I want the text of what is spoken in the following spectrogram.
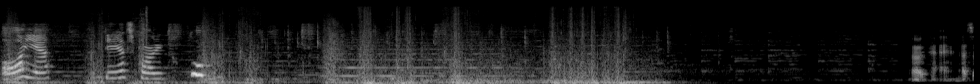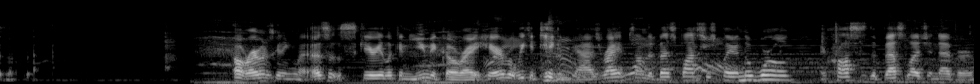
Oh yeah, dance party. Oh, right getting lit. That's a scary looking Yumiko right here, but we can take him, guys, right? I'm the best Blasters player in the world, and Cross is the best legend ever.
